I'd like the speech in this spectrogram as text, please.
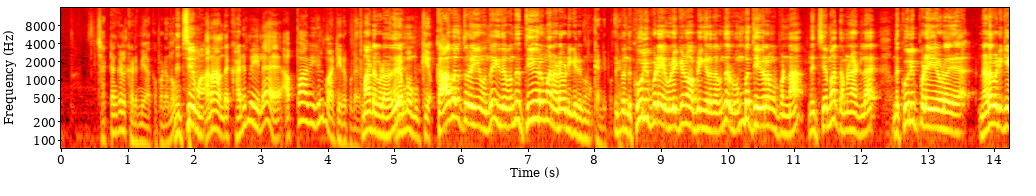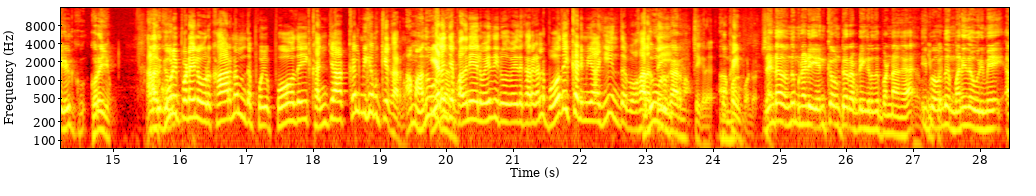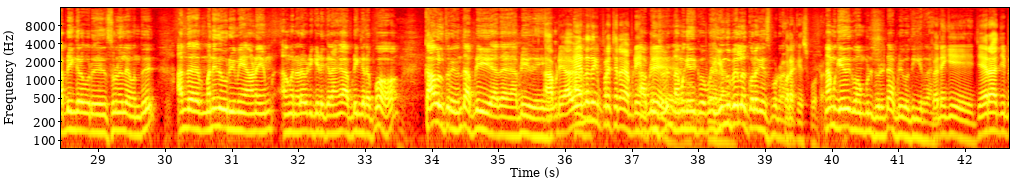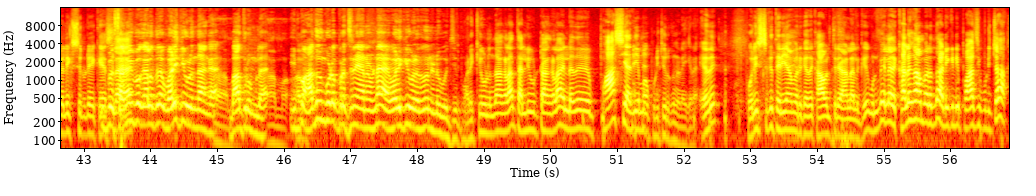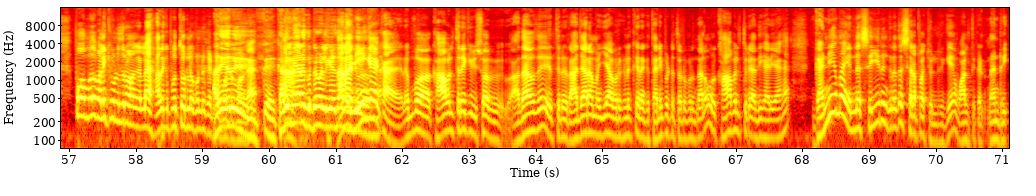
சட்டங்கள் கடுமையாக்கப்படணும். நிச்சயமா. ஆனா அந்த கடுமையில அப்பாவிகள் மாட்டிடக்கூடாது. மாட்டக்கூடாது. ரொம்ப முக்கியம். காவல்துறையும் வந்து இதை வந்து தீவிரமா நடவடிக்கை எடுக்கணும். கண்டிப்பா, இப்போ இந்த கூலிப்படையை ஒழிக்கணும் அப்படிங்கிறத வந்து ரொம்ப தீவிரமா பண்ணா நிச்சயமா தமிழ்நாட்டுல இந்த கூலிப்படையோட நடவடிக்கைகள் குறையும். ஆனா கூலிப்படையில ஒரு காரணம் இந்த போதை கஞ்சாக்கள் மிக முக்கிய காரணம். ஆமா, அதுவும் ஒரு இளைஞ பதினேழு வயது இருபது வயதுக்காரர்கள் போதை கடுமையாகி இந்த விவகாரத்தை ஒரு காரணம். ரெண்டாவது வந்து முன்னாடி என்கவுண்டர் அப்படிங்கிறது பண்ணாங்க. இப்போ வந்து மனித உரிமை அப்படிங்கிற ஒரு சூழ்நிலை வந்து அந்த மனித உரிமை ஆணையம் அவங்க நடவடிக்கை எடுக்கிறாங்க அப்படிங்கிறப்போ காவல்துறை வந்து அப்படி அதை அப்படி அப்படி என்னதுக்கு பிரச்சனை அப்படின்னு அப்படின்னு சொல்லிட்டு நமக்கு எதுக்கு? இவங்க பேர்ல கொலை கேஸ் போடுறாங்க கொலை கேஸ் போடுறாங்க நமக்கு எதுக்கு வம்புன்னு சொல்லிட்டு அப்படி ஒதுங்கிடுறாங்க இன்னைக்கு ஜெயராஜ் பெலிக்ஸனுடைய கேஸ்ல சமீப காலத்துல வழுக்கி விழுந்தாங்க பாத்ரூம்ல. இப்போ அதுவும் கூட பிரச்சனையான உடனே வழுக்கி விழுறதும் நின்று போச்சு. வடக்கி விழுந்தாங்களா தள்ளி விட்டாங்களா இல்லது பாசி அதிகமா பிடிச்சிருக்குன்னு நினைக்கிறேன் எது போலீஸுக்கு தெரியாம இருக்குது காவல்துறை ஆளுக்கு உண்மையில அது கழுகாம இருந்தா அடிக்கடி பாசி பிடிச்சா போகும்போது வலிக்கி விழுந்துருவாங்கல்ல அதுக்கு புத்தூர்ல கொண்டு அது கட்டி ஒரு போட்டுருவாங்க. க- கடுமையான குற்றவாளிகள் தான் ஆனா வழுக்கி நீங்க விழுவாங்க. க- ரொம்ப காவல்துறைக்கு விஸ்வா அதாவது திரு ராஜாராம் ஐயா அவர்களுக்கு எனக்கு தனிப்பட்ட தொடர்பு இருந்தாலும் ஒரு காவல்துறை அதிகாரியாக கண்ணியமாக என்ன செய்யுங்கிறத சிறப்பா சொல்லியிருக்கேன். வாழ்த்துக்கள். நன்றி.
